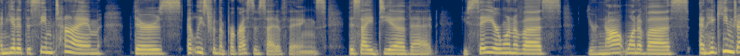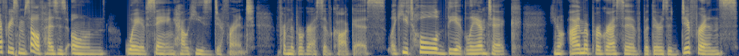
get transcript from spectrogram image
and yet at the same time there's, at least from the progressive side of things, this idea that you say you're one of us, you're not one of us. And Hakeem Jeffries himself has his own way of saying how he's different from the progressive caucus. Like he told The Atlantic, you know, I'm a progressive, but there's a difference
